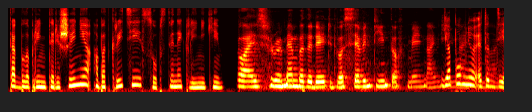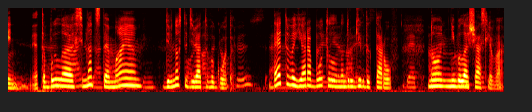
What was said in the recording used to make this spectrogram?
Так было принято решение об открытии собственной клиники. Я помню этот день. Это было 17 мая 99 -го года. До этого я работала на других докторов, но не была счастлива.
